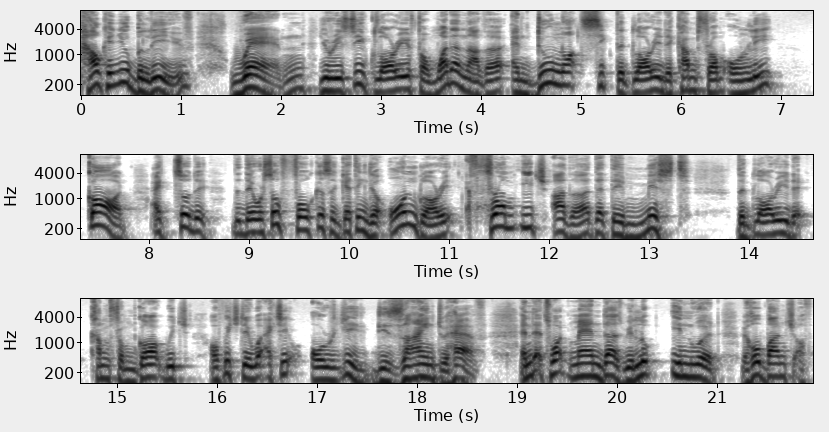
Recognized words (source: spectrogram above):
how can you believe when you receive glory from one another and do not seek the glory that comes from only God? And so they, they were so focused on getting their own glory from each other that they missed the glory that comes from God, which of which they were actually originally designed to have. And that's what man does. We look inward, a whole bunch of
